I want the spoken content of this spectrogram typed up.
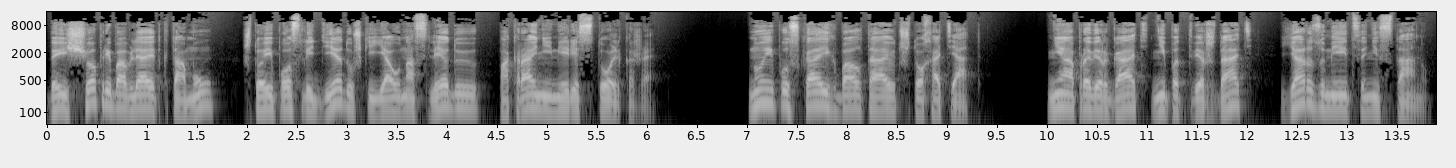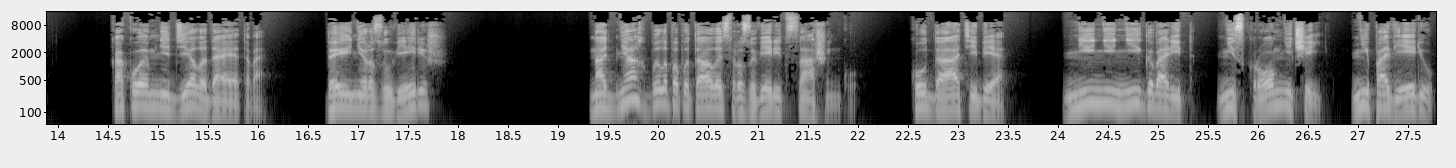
да еще прибавляет к тому, что и после дедушки я унаследую по крайней мере столько же ну и пускай их болтают, что хотят. Не опровергать, не подтверждать я, разумеется, не стану. Какое мне дело до этого? Да и не разуверишь. На днях было попыталась разуверить Сашеньку. Куда тебе? Ни-ни-ни, говорит, не скромничай, не поверю.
